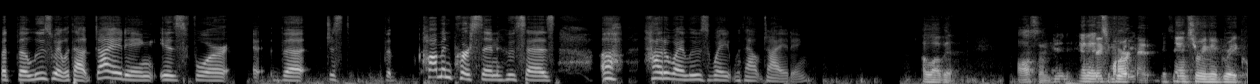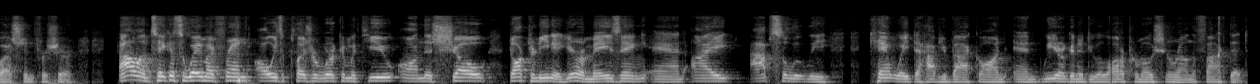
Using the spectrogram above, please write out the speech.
But the lose weight without dieting is for uh, the just the common person who says, oh, how do I lose weight without dieting? I love it. Awesome. And, and it's, great, it's answering a great question for sure. Alan, take us away, my friend. Always a pleasure working with you on this show. Dr. Nina, you're amazing, and I absolutely can't wait to have you back on. And we are going to do a lot of promotion around the fact that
